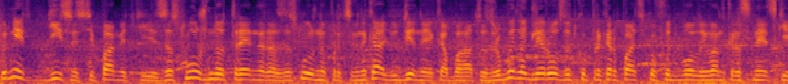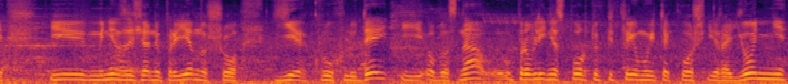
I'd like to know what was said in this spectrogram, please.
Турнір дійсності пам'ятки заслуженого тренера, заслуженого працівника, людини, яка багато зробила для розвитку прикарпатського футболу, Іван Краснецький. І мені надзвичайно приємно, що є круг людей, і обласне управління спорту підтримує також, і районні.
